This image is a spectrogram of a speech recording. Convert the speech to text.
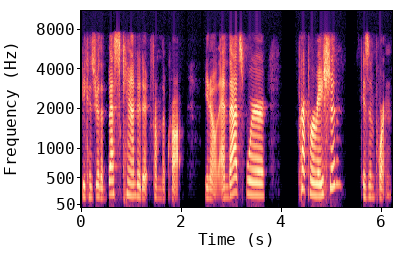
because you're the best candidate from the crop. You know, and that's where preparation is important.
